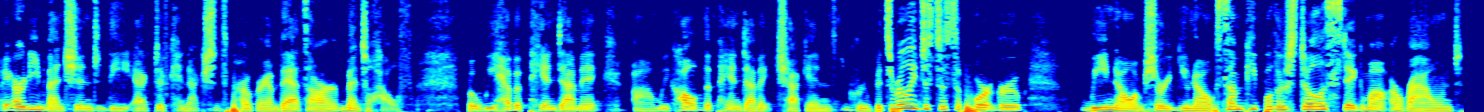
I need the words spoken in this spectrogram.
I already mentioned the Active Connections program. That's our mental health but we have a pandemic, um, we call it the pandemic check-in group. It's really just a support group we know, I'm sure you know, some people, there's still a stigma around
